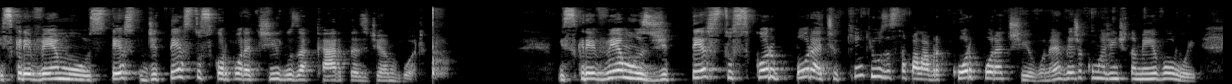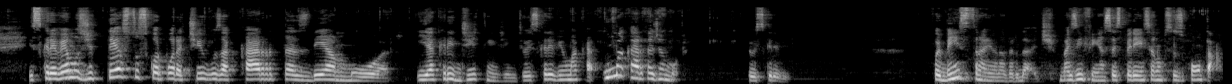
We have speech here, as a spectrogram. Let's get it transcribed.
escrevemos texto, de textos corporativos a cartas de amor. Escrevemos de textos corporativos. Quem que usa essa palavra corporativo, né? Veja como a gente também evolui. Escrevemos de textos corporativos a cartas de amor. E acreditem, gente, eu escrevi uma carta, uma carta de amor. Eu escrevi. Foi bem estranho, na verdade. Mas enfim, essa experiência eu não preciso contar.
